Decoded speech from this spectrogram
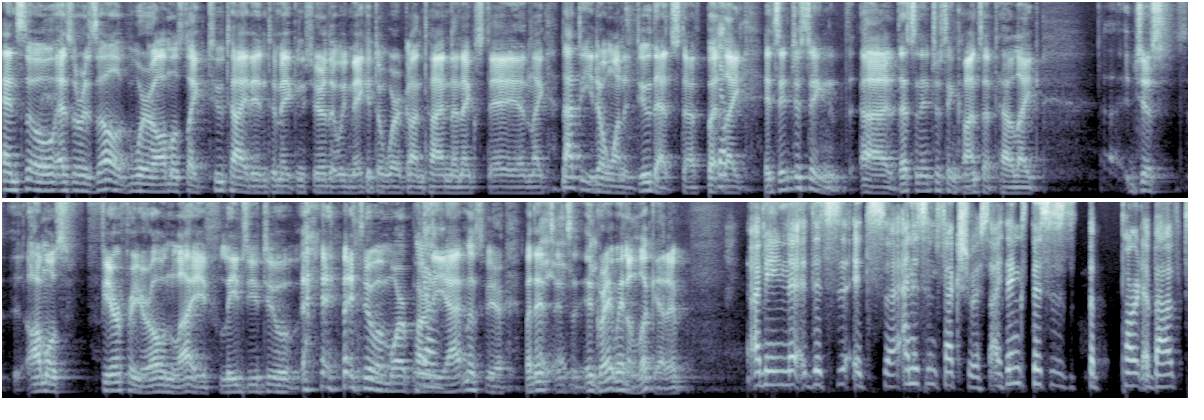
and so as a result, we're almost like too tied into making sure that we make it to work on time the next day. And like, not that you don't want to do that stuff, but yep. like, it's interesting. Uh, that's an interesting concept. How like just almost fear for your own life leads you to to a more party yeah. atmosphere. But it's it's a great way to look at it. I mean, it's it's uh, and it's infectious. I think this is the part about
